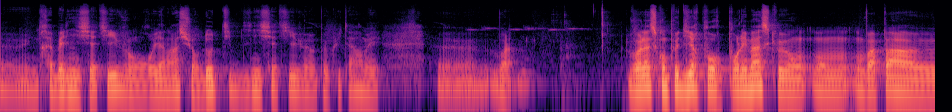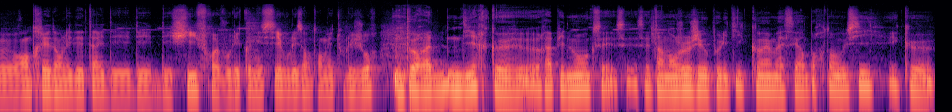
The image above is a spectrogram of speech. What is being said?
une très belle initiative. On reviendra sur d'autres types d'initiatives un peu plus tard, mais voilà. Voilà ce qu'on peut dire pour, pour les masques. On ne va pas euh, rentrer dans les détails des, des, chiffres. Vous les connaissez, vous les entendez tous les jours. On peut dire que rapidement que c'est un enjeu géopolitique quand même assez important aussi et que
